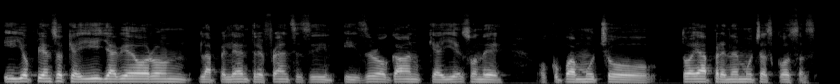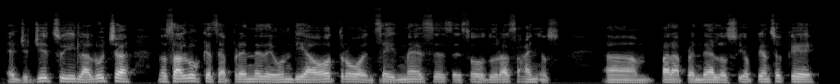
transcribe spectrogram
Y yo pienso que ahí ya vieron la pelea entre Francis y, Zero Gun, que ahí es donde ocupa mucho, todavía aprender muchas cosas. El jiu-jitsu y la lucha no es algo que se aprende de un día a otro, en seis meses, eso dura años um, para aprenderlos. Yo pienso que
